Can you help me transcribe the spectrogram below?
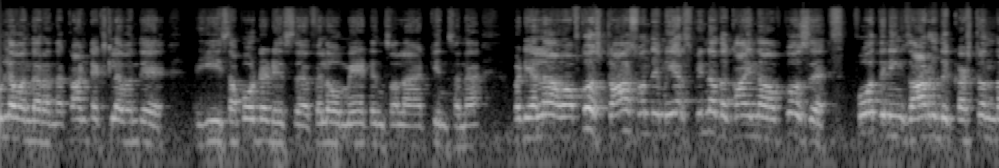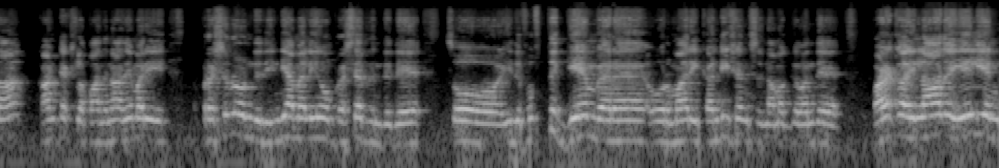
உள்ள வந்தார். அந்த கான்டெக்ட்ல வந்து ஹி சப்போர்ட்டட் இஸ் ஃபெலோ மேட்னு சொல்லலாம் அட்கின்சனை பட் எல்லாம் ஆஃப்கோர்ஸ் டாஸ் வந்து mere spin of the coin தான். ஆஃப்கோர்ஸ் ஃபோர்த் இன்னிங்ஸ் ஆடுறது கஷ்டம் தான் கான்டெக்ட்ல பாத்தீங்கன்னா அதே மாதிரி ப்ரெஷரும் இருந்தது. இந்தியா மேலேயும் ப்ரெஷர் இருந்தது. ஸோ இது ஃபிஃப்த்து கேம் வேற. ஒரு மாதிரி கண்டிஷன்ஸ் நமக்கு வந்து பழக்கம் இல்லாத ஏலியன்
